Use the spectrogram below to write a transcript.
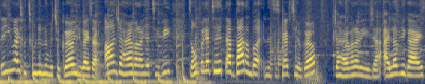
Thank you guys for tuning in with your girl. You guys are on Jahaira Maravilla TV. Don't forget to hit that bottom button and subscribe to your girl, Jahaira Maravilla. I love you guys.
